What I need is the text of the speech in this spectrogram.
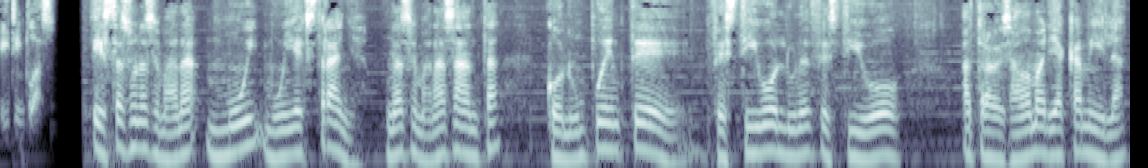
18 plus. Esta es una semana muy, muy extraña. Una Semana Santa con un puente festivo, el lunes festivo atravesado a María Camila,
